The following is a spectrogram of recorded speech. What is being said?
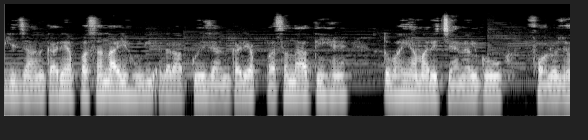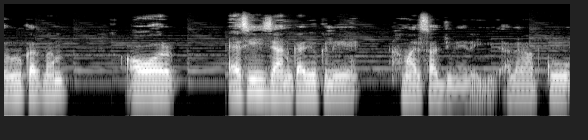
ये जानकारियाँ पसंद आई होंगी। अगर आपको ये जानकारियाँ पसंद आती हैं तो भाई हमारे चैनल को फॉलो ज़रूर करना और ऐसी ही जानकारियों के लिए हमारे साथ जुड़े रहिए। अगर आपको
